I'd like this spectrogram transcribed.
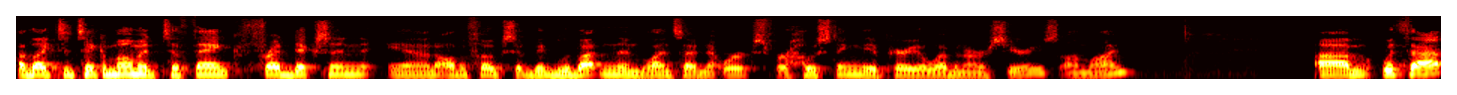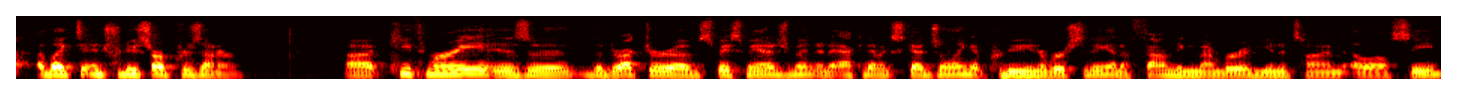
I'd like to take a moment to thank Fred Dixon and all the folks at Big Blue Button and Blindside Networks for hosting the Apereo webinar series online. Um, with that, I'd like to introduce our presenter. Uh, Keith Murray is a, the Director of Space Management and Academic Scheduling at Purdue University and a founding member of Unitime LLC.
